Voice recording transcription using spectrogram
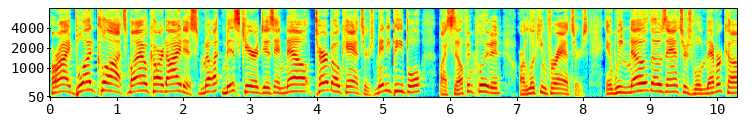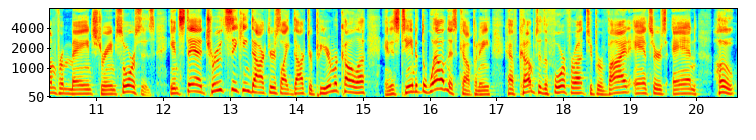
All right, blood clots, myocarditis, miscarriages, and now turbo cancers. Many people, myself included, are looking for answers. And we know those answers will never come from mainstream sources. Instead, truth seeking doctors like Dr. Peter McCullough and his team at the Wellness Company have come to the forefront to provide answers and hope.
